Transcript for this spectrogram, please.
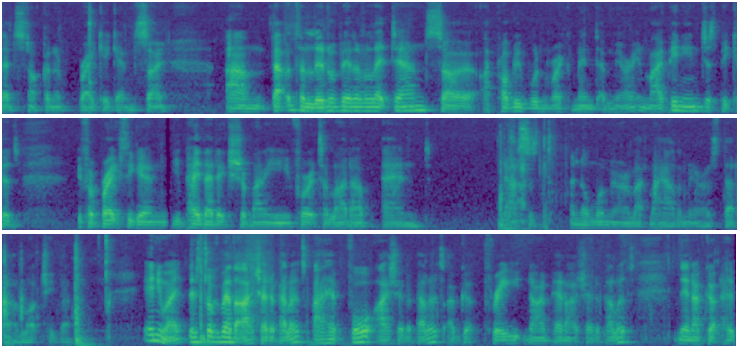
that it's not going to break again. So um, that was a little bit of a letdown. So I probably wouldn't recommend a mirror, in my opinion, just because if it breaks again, you pay that extra money for it to light up, and now it's just a normal mirror like my other mirrors that are a lot cheaper. Anyway, let's talk about the eyeshadow palettes. I have four eyeshadow palettes. I've got three 9 pan eyeshadow palettes. Then I've got her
